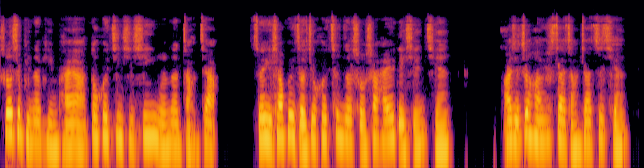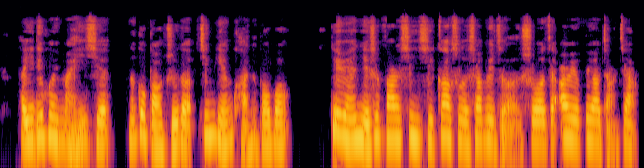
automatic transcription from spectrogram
奢侈品的品牌啊都会进行新一轮的涨价，所以消费者就会趁着手上还有点闲钱，而且正好又是在涨价之前，他一定会买一些能够保值的经典款的包包。店员也是发了信息告诉了消费者说，在二月份要涨价。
